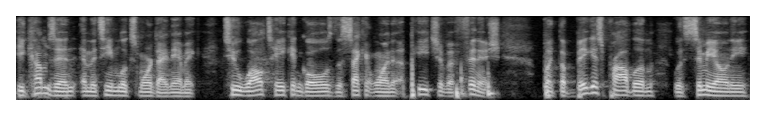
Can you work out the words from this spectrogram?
He comes in and the team looks more dynamic. Two well taken goals. The second one, a peach of a finish. But the biggest problem with Simeone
